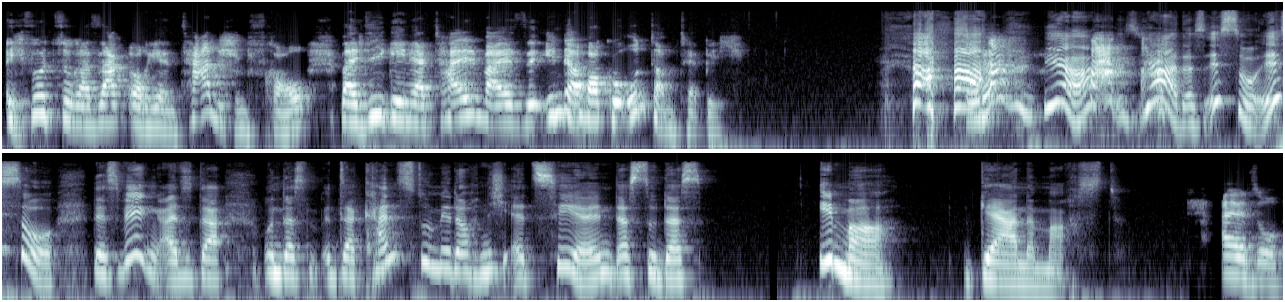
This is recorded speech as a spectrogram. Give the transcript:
Ich würde sogar sagen orientalischen Frau, weil die gehen ja teilweise in der Hocke unterm Teppich. Oder? ja, ist, ja, das ist so, ist so. Deswegen, also da, und das, da kannst du mir doch nicht erzählen, dass du das immer gerne machst. Also,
